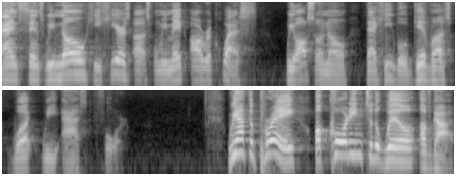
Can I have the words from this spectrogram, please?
And since we know he hears us when we make our requests, we also know that He will give us what we ask for. We have to pray according to the will of God.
